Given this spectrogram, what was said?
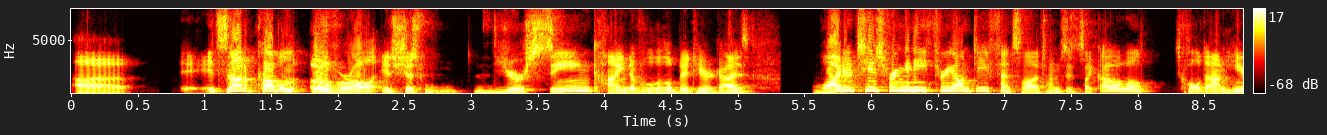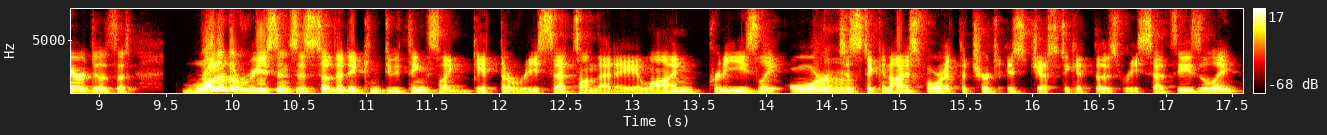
Uh, it's not a problem overall. It's just you're seeing kind of a little bit here, guys. Why do teams bring an E3 on defense a lot of times? It's like, oh well, hold down here, does this. One of the reasons is so that it can do things like get the resets on that A line pretty easily, or to Mhm. stick an IS4 at the church is just to get those resets easily.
